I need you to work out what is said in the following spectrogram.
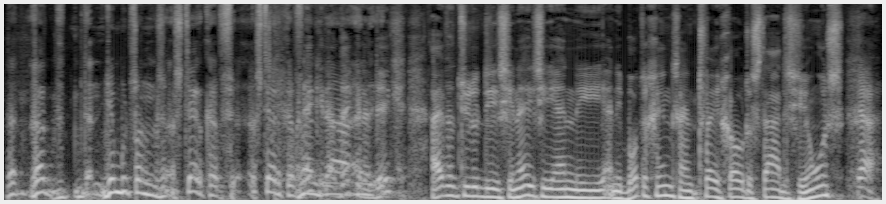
Dat, dat, dat- je moet zo'n sterke, sterke Denk je dat, ja, denk je dat, die- Dick? Hij heeft natuurlijk die Sinesi en die, en die Bottegin. zijn twee grote statische jongens. Ja.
